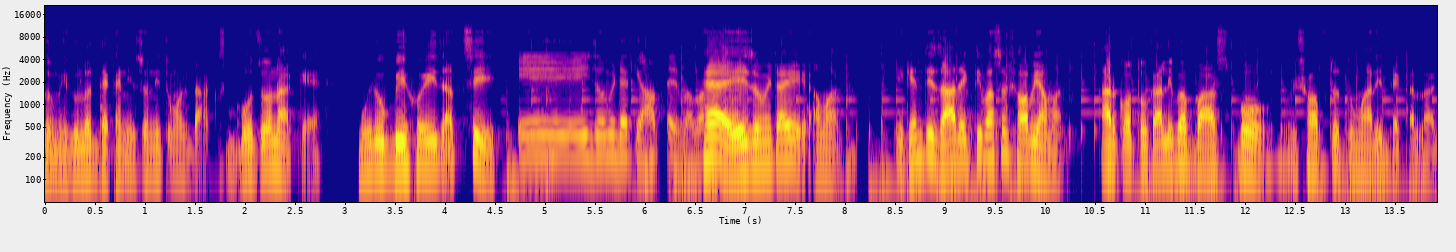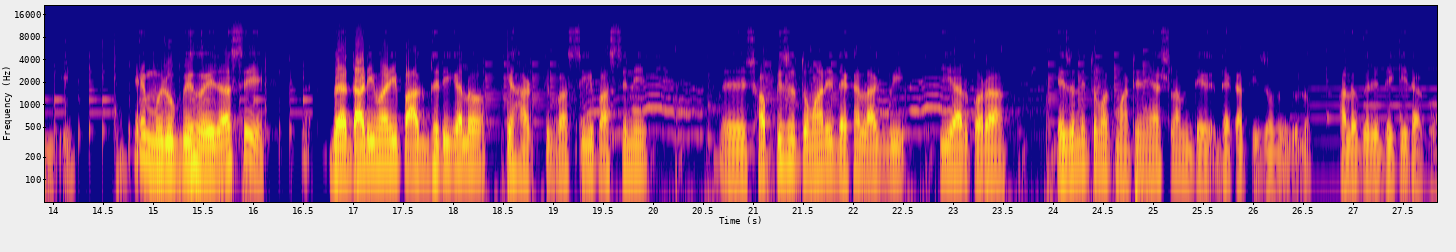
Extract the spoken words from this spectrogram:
জমিগুলো দেখানির জন্য তোমাকে ডাক বোঝো না কে? মুরব্বী হয়ে যাচ্ছি। এই জমিটা কি আপনার বাবা? হ্যাঁ এই জমিটাই আমার। এখান থেকে যা দেখতে পাচ্ছ সবই আমার। আর কত কালি বা বাঁচবো সব তো তোমারই দেখা লাগবে। এ মুরব্বী হয়ে যাচ্ছি। দাড়ি মারি পাক ধরে গেল কি হাঁটতে পারছি কি পারছি নি সব কিছু তোমারই দেখা লাগবে। কি আর করা? এই জন্যই তোমাকে মাঠে নিয়ে আসলাম দেখাতি জমিগুলো। ভালো করে দেখি রাখো।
